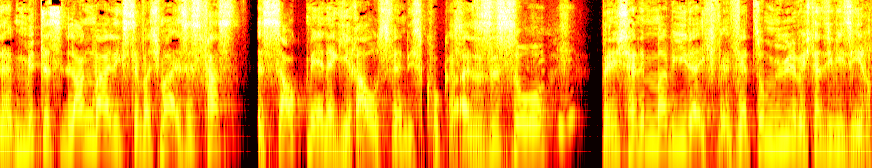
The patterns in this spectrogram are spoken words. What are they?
mit das langweiligste, was ich mache. Es ist fast, es saugt mir Energie raus, während ich gucke. Also es ist so, wenn ich dann immer wieder, ich werde so müde, wenn ich dann sehe, wie sie ihre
